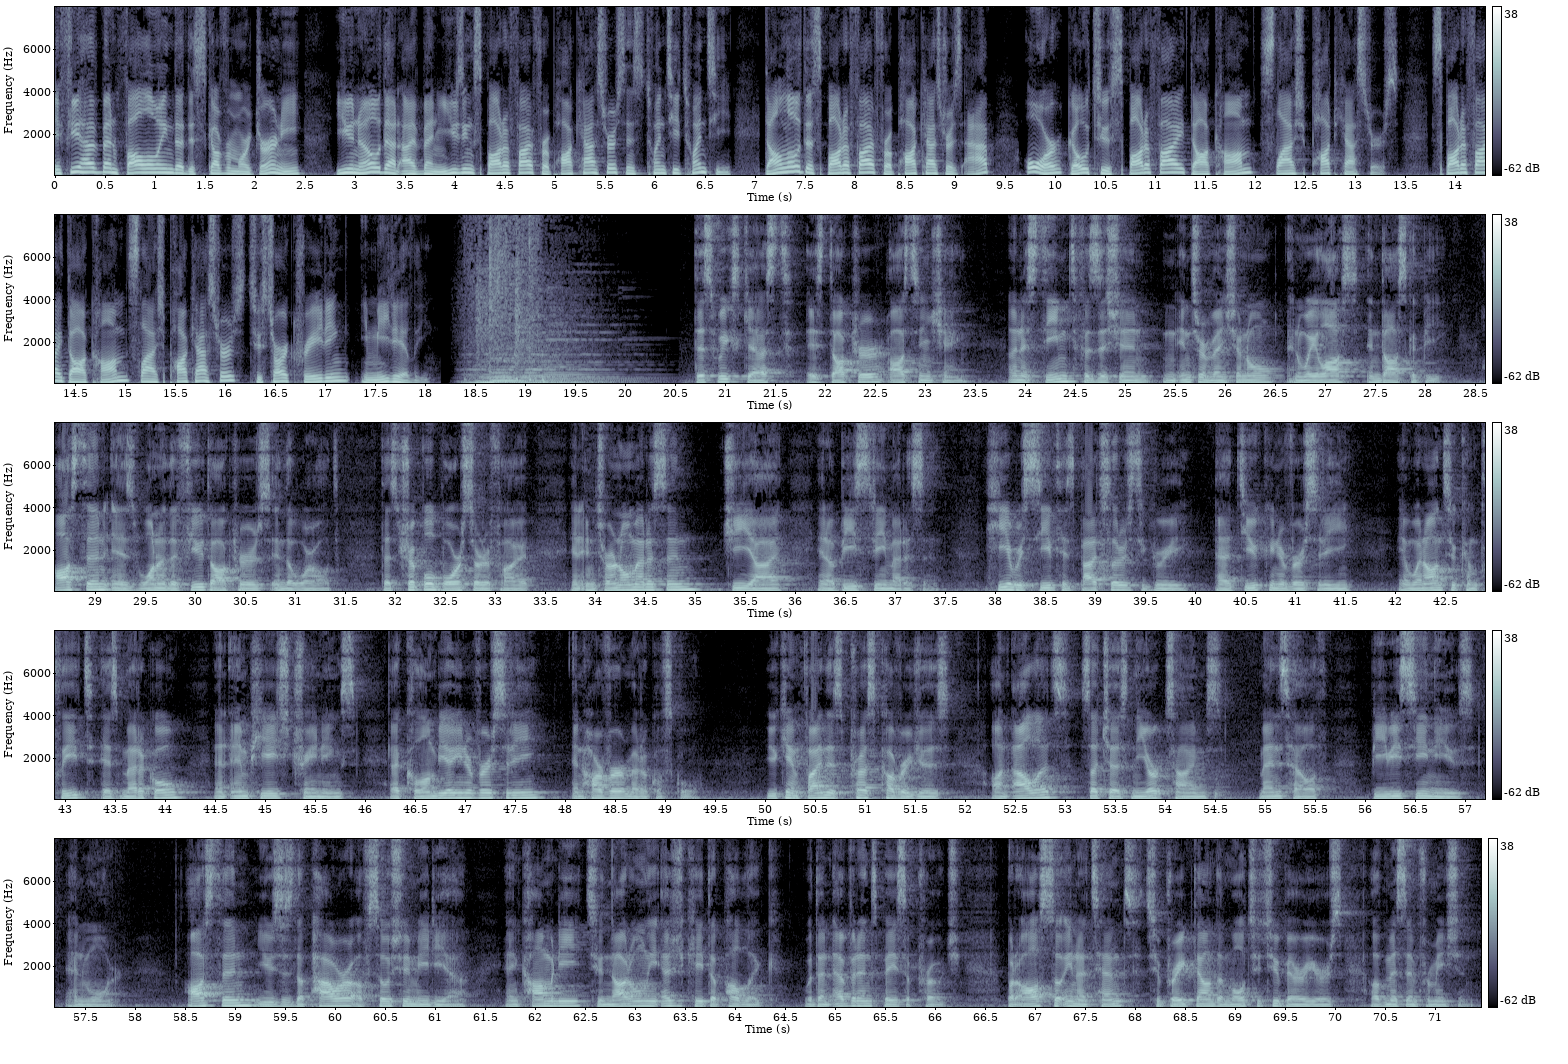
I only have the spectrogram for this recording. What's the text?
If you have been following the Discover More journey, you know that I've been using Spotify for Podcasters since 2020. Download the Spotify for Podcasters app or go to spotify.com slash podcasters. Spotify.com slash podcasters to start creating immediately. This week's guest is Dr. Austin Chiang, an esteemed physician in interventional and weight loss endoscopy. Austin is one of the few doctors in the world that's triple board certified in internal medicine, GI, and obesity medicine. He received his bachelor's degree at Duke University and went on to complete his medical and MPH trainings at Columbia University and Harvard Medical School. You can find his press coverages on outlets such as New York Times, Men's Health, BBC News, and more. Austin uses the power of social media and comedy to not only educate the public with an evidence based approach, but also in an attempt to break down the multitude barriers of misinformation.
